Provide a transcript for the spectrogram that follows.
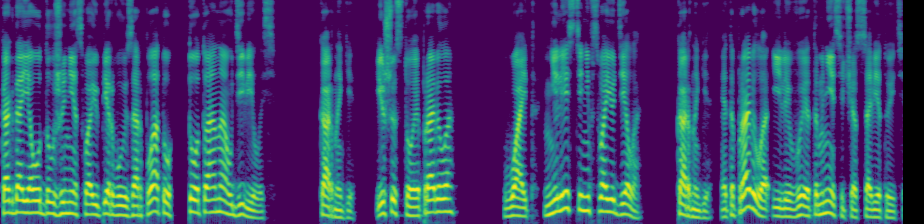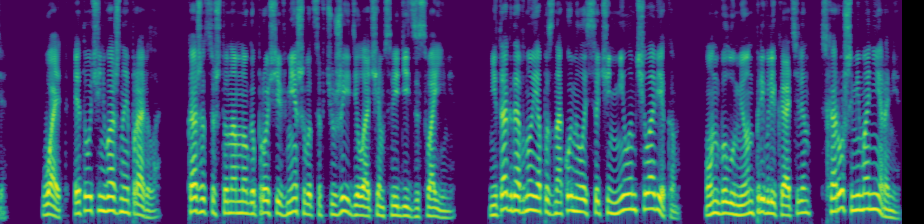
когда я отдал жене свою первую зарплату, то-то она удивилась. Карнеги. И шестое правило. Уайт, не лезьте не в свое дело. Карнеги, это правило или вы это мне сейчас советуете? Уайт, это очень важное правило. Кажется, что намного проще вмешиваться в чужие дела, чем следить за своими. Не так давно я познакомилась с очень милым человеком. Он был умен, привлекателен, с хорошими манерами.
